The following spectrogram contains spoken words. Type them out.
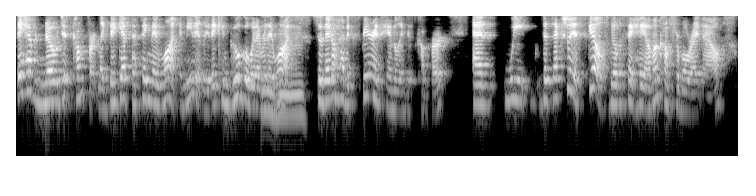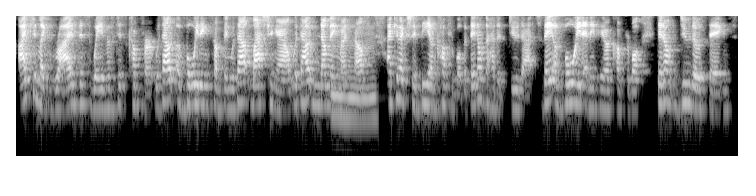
They have no discomfort. Like they get the thing they want immediately. They can Google whatever mm-hmm. they want. Mm-hmm. So they don't have experience handling discomfort and we that's actually a skill to be able to say hey i'm uncomfortable right now i can like ride this wave of discomfort without avoiding something without lashing out without numbing mm. myself i can actually be uncomfortable but they don't know how to do that so they avoid anything uncomfortable they don't do those things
